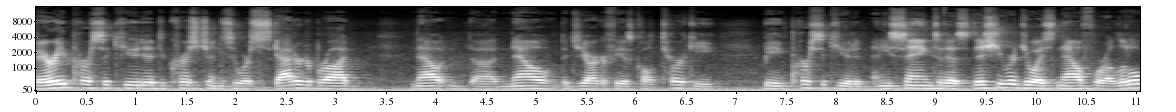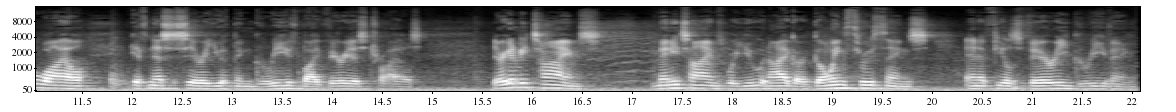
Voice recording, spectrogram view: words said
very persecuted Christians who are scattered abroad. Now, uh, now the geography is called Turkey, being persecuted. And he's saying to this, This you rejoice now for a little while, if necessary, you have been grieved by various trials. There are going to be times many times where you and I are going through things and it feels very grieving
